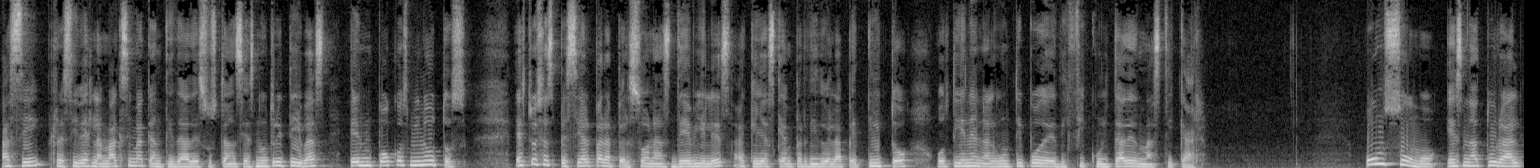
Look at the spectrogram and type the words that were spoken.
Así recibes la máxima cantidad de sustancias nutritivas en pocos minutos. Esto es especial para personas débiles, aquellas que han perdido el apetito o tienen algún tipo de dificultad en masticar. Un zumo es natural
